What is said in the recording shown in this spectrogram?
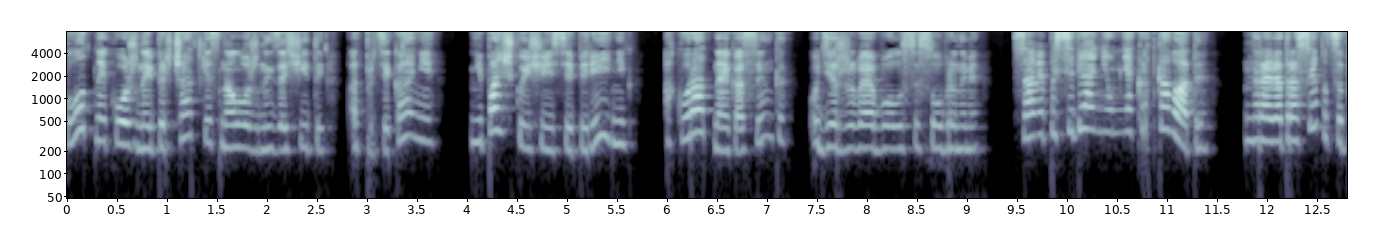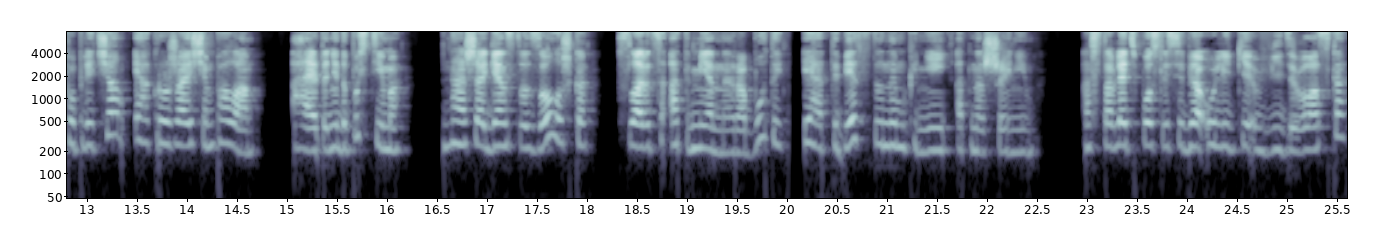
плотные кожаные перчатки с наложенной защитой от протекания, не пачкающийся передник, аккуратная косынка, удерживая волосы собранными. Сами по себе они у меня коротковаты, норовят рассыпаться по плечам и окружающим полам, а это недопустимо. Наше агентство «Золушка» славится отменной работой и ответственным к ней отношением. Оставлять после себя улики в виде волоска,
